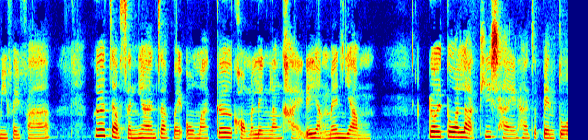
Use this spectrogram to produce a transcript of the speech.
มีไฟฟ้า เพื่อจับสัญญาณจากไบโอมาร์เกอร์ของมะเร็งรังไข่ได้อย่างแม่นยำ โดยตัวหลักที่ใช้นะคะจะเป็นตัว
